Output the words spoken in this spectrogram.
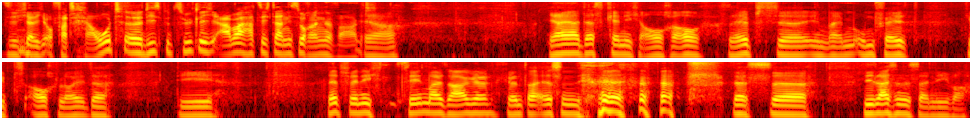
sicherlich auch vertraut äh, diesbezüglich, aber hat sich da nicht so rangewagt. Ja, ja, ja das kenne ich auch. Auch selbst äh, in meinem Umfeld gibt es auch Leute, die, selbst wenn ich zehnmal sage, könnt ihr essen, das, äh, die lassen es dann lieber.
